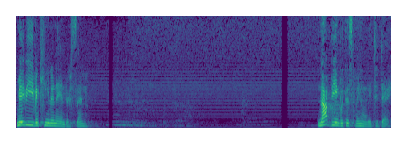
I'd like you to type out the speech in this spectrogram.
maybe even Keenan Anderson. Not being with this family today.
